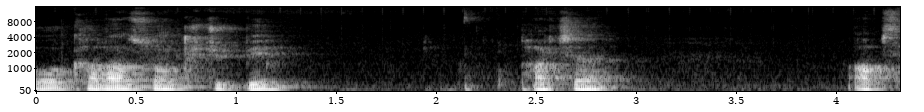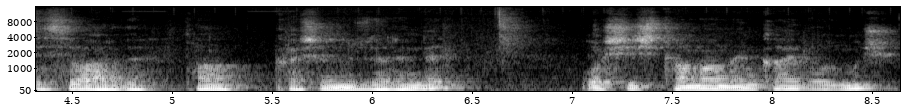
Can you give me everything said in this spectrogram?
o kalan son küçük bir parça absesi vardı tam kaşının üzerinde. O şiş tamamen kaybolmuş.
